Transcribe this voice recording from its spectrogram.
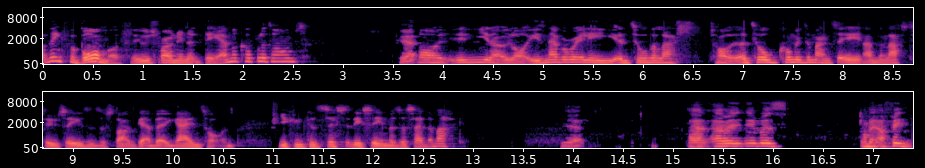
I think for Bournemouth, he was thrown in at DM a couple of times. Yeah. Like you know, like he's never really until the last time, until coming to Man City and the last two seasons of starting to get a bit of game time. You can consistently see him as a centre back. yeah. And I mean, it was. I mean, I think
